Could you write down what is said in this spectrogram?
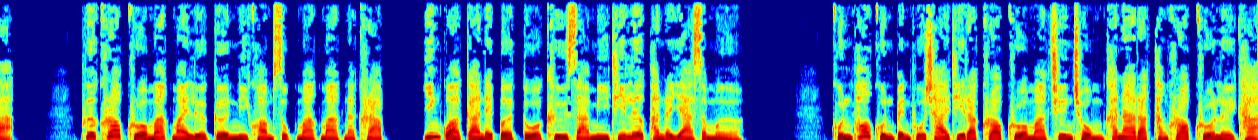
ละ เพื่อครอบครัวมากมายเหลือเกินมีความสุขมากๆนะครับ ยิ่งกว่าการได้เปิดตัวคือสามีที่เลือกภรรยาเสมอ คุณพ่อคุณเป็นผู้ชายที่รักครอบครัวมากชื่นชมข้าน่ารักทั้งครอบครัวเลยค่ะ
